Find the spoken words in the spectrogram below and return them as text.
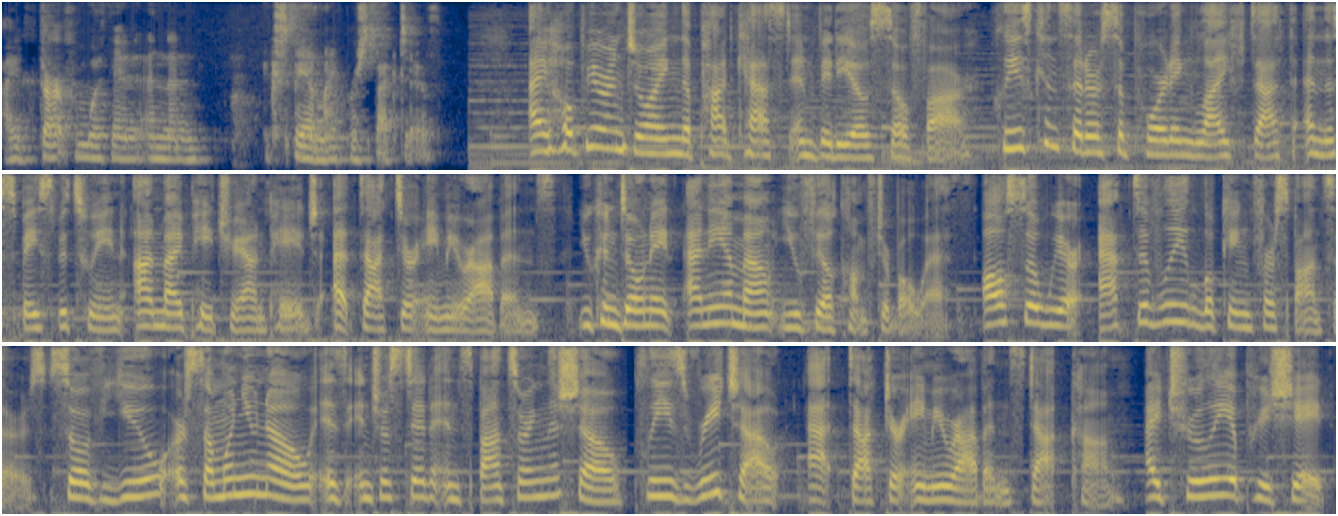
I start from within and then expand my perspective. I hope you're enjoying the podcast and videos so far. Please consider supporting Life, Death, and the Space Between on my Patreon page at Dr. Amy Robbins. You can donate any amount you feel comfortable with. Also, we are actively looking for sponsors. So if you or someone you know is interested in sponsoring the show, please reach out at dramyrobbins.com. I truly appreciate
